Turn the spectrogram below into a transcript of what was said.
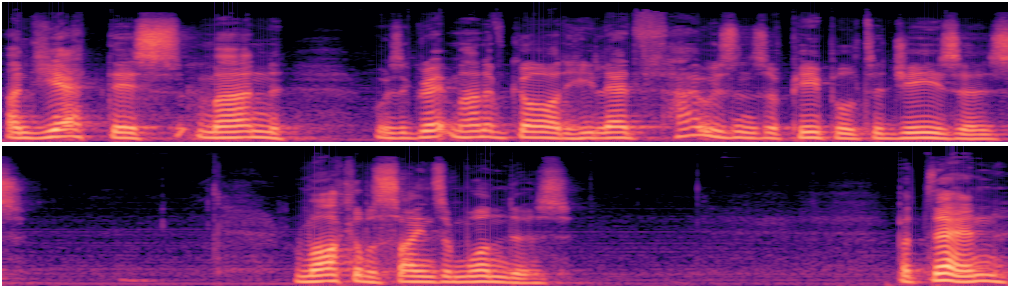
And yet, this man was a great man of God. He led thousands of people to Jesus. Remarkable signs and wonders. But then,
